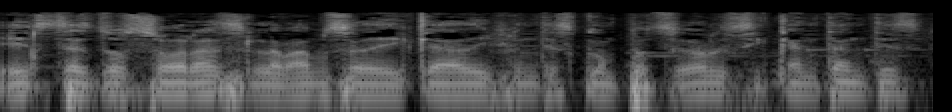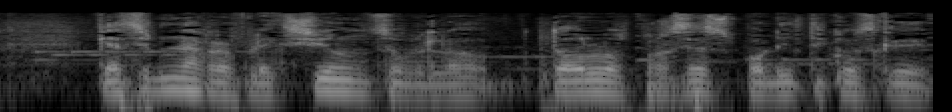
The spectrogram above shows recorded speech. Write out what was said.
Estas dos horas la vamos a dedicar a diferentes compositores y cantantes que hacen una reflexión sobre lo- todos los procesos políticos que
